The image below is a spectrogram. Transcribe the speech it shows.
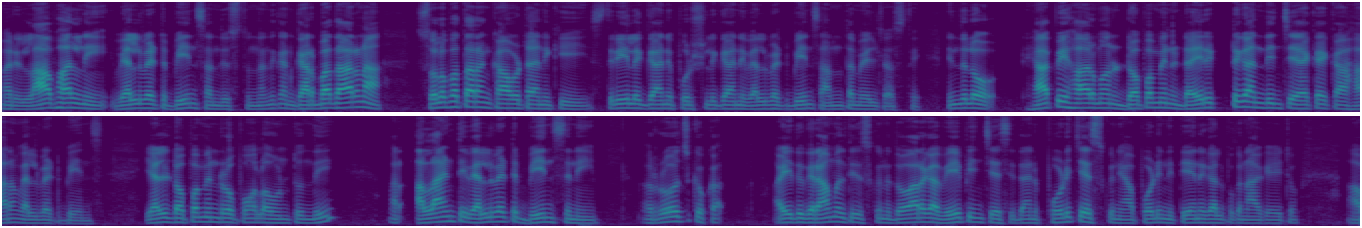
మరి లాభాల్ని వెల్వెట్ బీన్స్ అందిస్తుంది. అందుకని గర్భధారణ సులభతరం కావటానికి స్త్రీలకు కానీ పురుషులకు కానీ వెల్వెట్ బీన్స్ అంత మేలు చేస్తాయి. ఇందులో హ్యాపీ హార్మోన్ డొపమిన్ డైరెక్ట్గా అందించే ఏకైక ఆహారం వెల్వెట్ బీన్స్. ఎల్ డొపమిన్ రూపంలో ఉంటుంది. మరి అలాంటి వెల్వెట్ బీన్స్ని రోజుకి ఒక ఐదు గ్రాములు తీసుకుని దోరగా వేపించేసి దాన్ని పొడి చేసుకుని ఆ పొడిని తేనె కలుపుకు నాగేయటం ఆ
